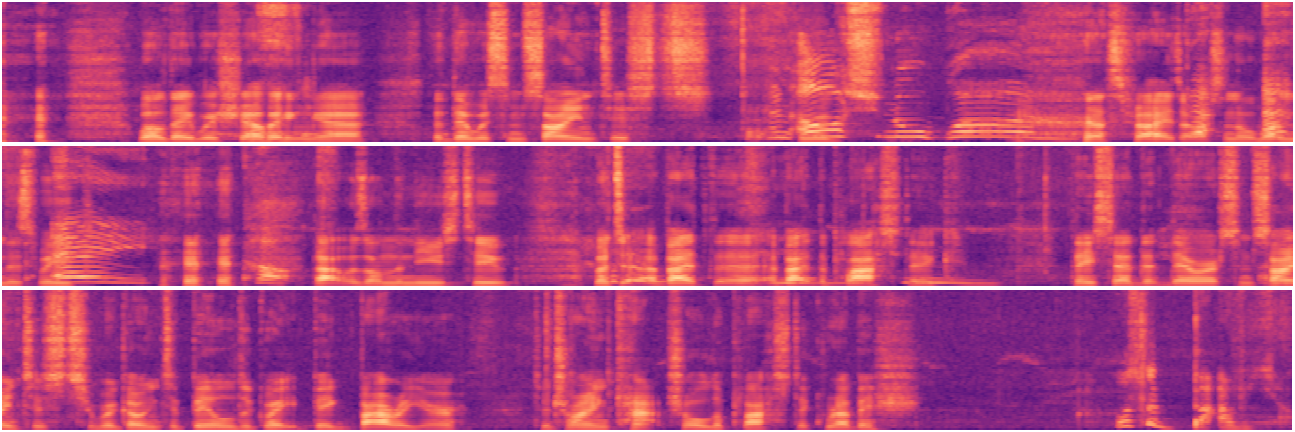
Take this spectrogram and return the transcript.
well, they were showing uh, that there were some scientists. And Arsenal won. That's right, Arsenal won this week. That was on the news too. But about the about the plastic, they said that there were some scientists who were going to build a great big barrier to try and catch all the plastic rubbish. What's a barrier?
